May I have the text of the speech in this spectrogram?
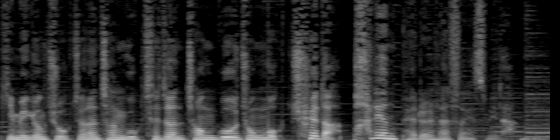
김혜경 주옥조는 전국체전 정구 종목 최다 8연패를 달성했습니다.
